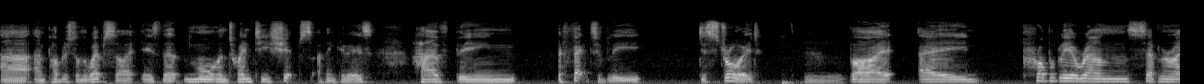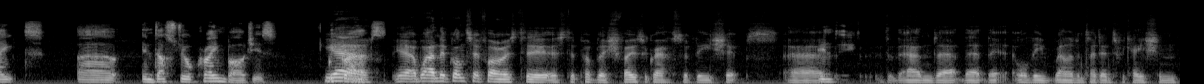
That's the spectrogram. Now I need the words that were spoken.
uh, and published on the website is that more than 20 ships, I think it is, have been effectively destroyed mm. by a probably around seven or eight uh, industrial crane barges. Yeah, crabs. yeah. Well, and they've gone so far as to as to publish photographs of these ships uh, and uh, the, the, all the relevant identification,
